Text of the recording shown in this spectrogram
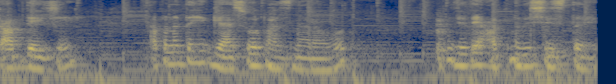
काप द्यायचे. आपण आता हे गॅसवर भाजणार आहोत. म्हणजे ते आतमध्ये शिजत आहे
